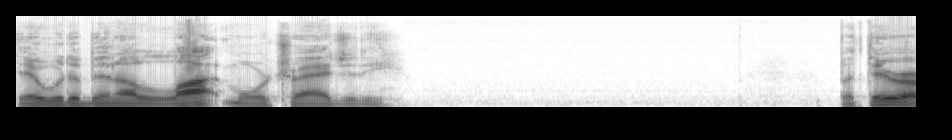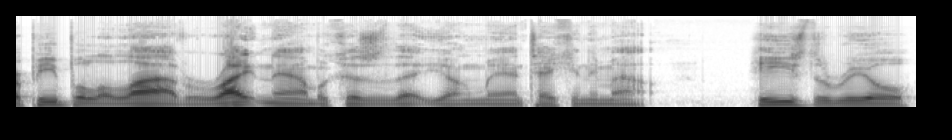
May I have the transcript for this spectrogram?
there would have been a lot more tragedy. But there are people alive right now because of that young man taking him out. He's the real,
